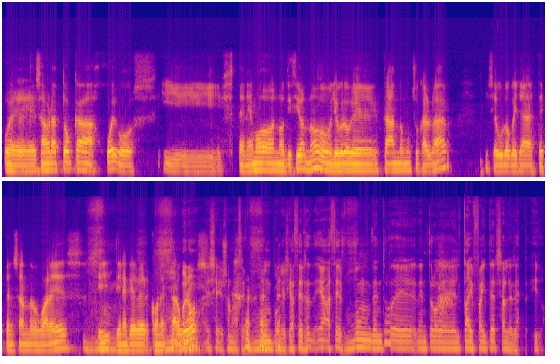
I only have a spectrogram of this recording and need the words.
Pues ahora toca juegos y tenemos notición, ¿no? Yo creo que está dando mucho que hablar y seguro que ya estáis pensando cuál es. Sí, mm. tiene que ver con Star bueno, Wars. eso no hace boom, porque si haces, haces boom dentro, de, dentro del TIE Fighter sale despedido.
